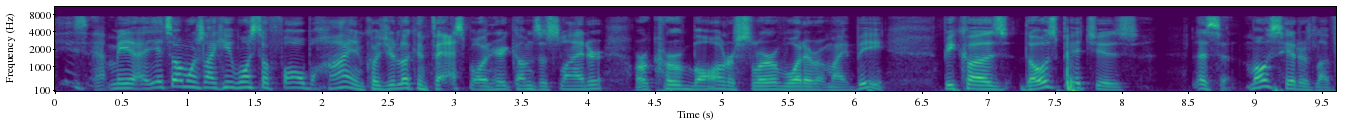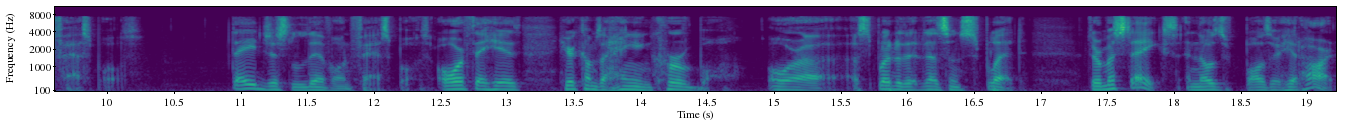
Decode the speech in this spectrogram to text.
He's, I mean, it's almost like he wants to fall behind because you're looking fastball and here comes a slider or curveball or slurve, whatever it might be. Because those pitches, listen, most hitters love fastballs. They just live on fastballs. Or if they hit, here comes a hanging curveball or a, a splitter that doesn't split. They're mistakes, and those balls are hit hard.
